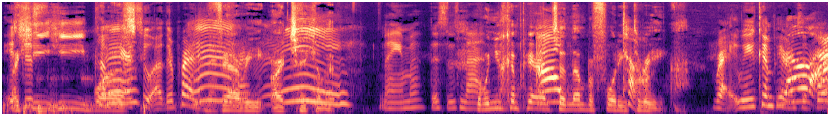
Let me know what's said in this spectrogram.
It's Like just he, he was to other presidents. very mm. articulate. Naima, this is not But when you compare him to number 43, right. When you compare No, it to I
